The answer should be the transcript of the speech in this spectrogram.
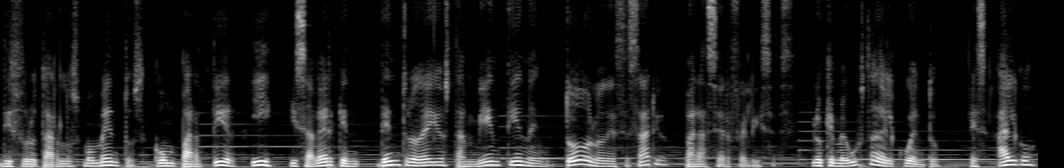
disfrutar los momentos, compartir y, y saber que dentro de ellos también tienen todo lo necesario para ser felices. Lo que me gusta del cuento es algo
